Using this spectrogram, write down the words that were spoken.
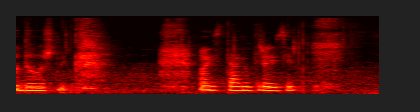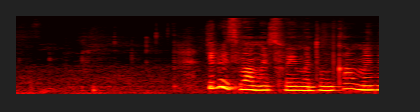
художник. Ось так, друзі. Ділюсь з вами своїми думками.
